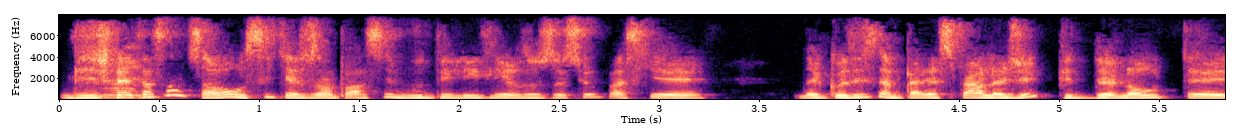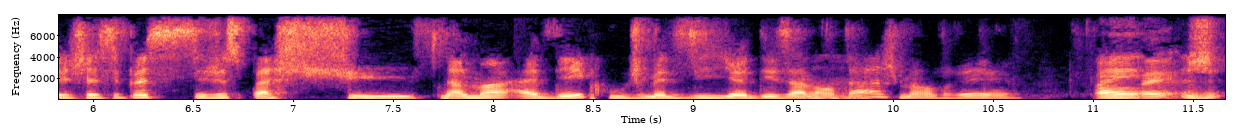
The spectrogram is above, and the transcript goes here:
Mais je serais Ouais. intéressant de savoir aussi qu'est-ce que vous en pensez, vous, d'élire les réseaux sociaux, parce que d'un côté, ça me paraît super logique, puis de l'autre, euh, je sais pas si c'est juste parce que je suis finalement addict ou je me dis il y a des avantages, mais en vrai, Ben, Ben- j'ai-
